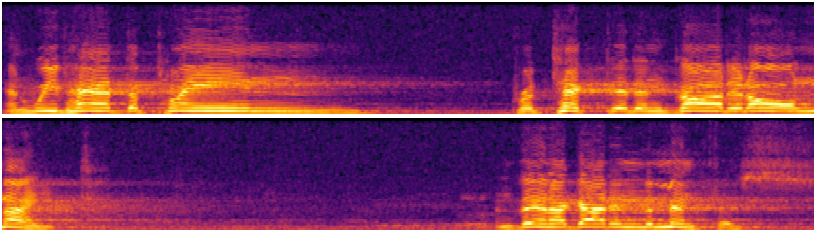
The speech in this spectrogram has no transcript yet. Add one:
And we've had the plane protected and guarded all night. And then I got into Memphis.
